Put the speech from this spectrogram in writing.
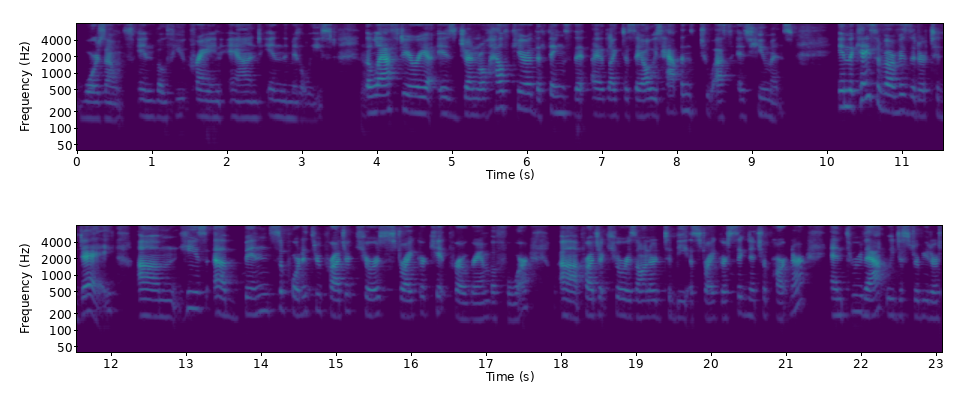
war zones in both ukraine and in the middle east yeah. the last area is general health care the things that i'd like to say always happen to us as humans in the case of our visitor today, um, he's uh, been supported through Project Cure's Stryker Kit program before. Uh, Project Cure is honored to be a Stryker signature partner, and through that, we distribute our,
